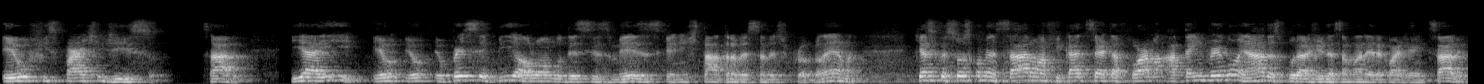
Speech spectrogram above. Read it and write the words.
eu fiz parte disso, sabe? E aí eu, eu, eu percebi ao longo desses meses que a gente está atravessando esse problema que as pessoas começaram a ficar, de certa forma, até envergonhadas por agir dessa maneira com a gente, sabe?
